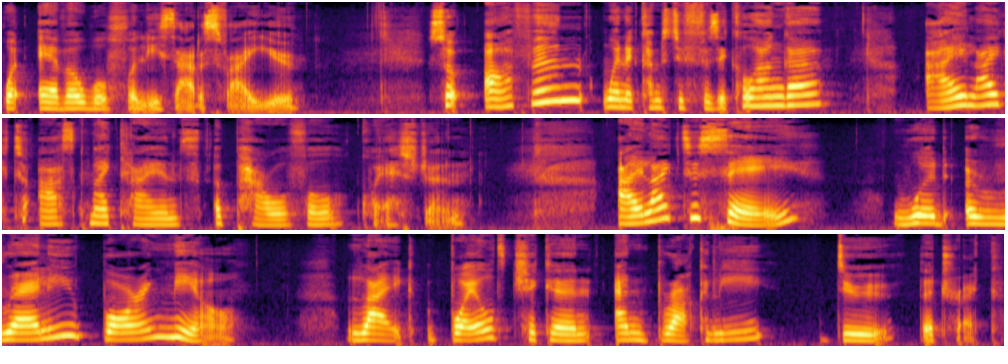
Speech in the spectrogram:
whatever will fully satisfy you. So often, when it comes to physical hunger, I like to ask my clients a powerful question. I like to say, would a really boring meal like boiled chicken and broccoli do the trick?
